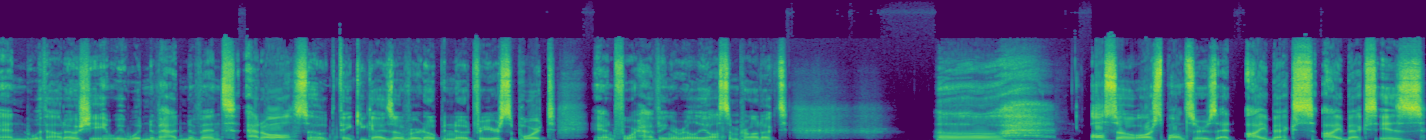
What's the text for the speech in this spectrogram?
And without Oshi, we wouldn't have had an event at all. So thank you guys over at OpenNode for your support and for having a really awesome product. Uh, also, our sponsors at IBEX. IBEX is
